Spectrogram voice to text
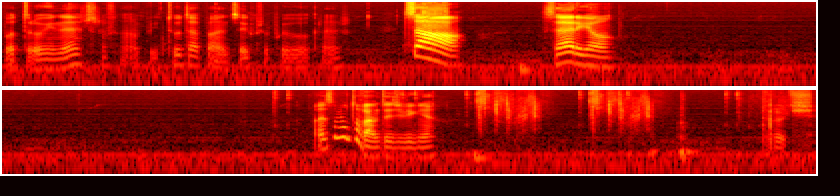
potrójny. Trafna amplituda, cykl przepływu okręża. Co? Serio? Ale zamontowałem te dźwignię. Wróć.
